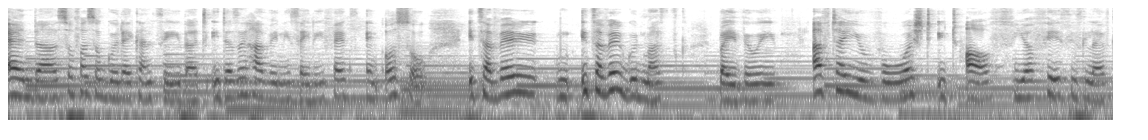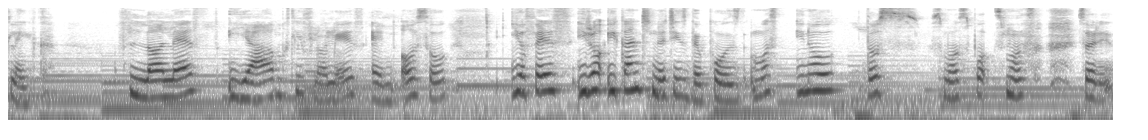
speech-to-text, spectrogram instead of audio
and uh, so far so good. I can say that it doesn't have any side effects, and also it's a very it's a very good mask. By the way, after you've washed it off, your face is left like flawless. Yeah, mostly flawless, and also your face you don't you can't notice the pores. Most you know those small spot small sorry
